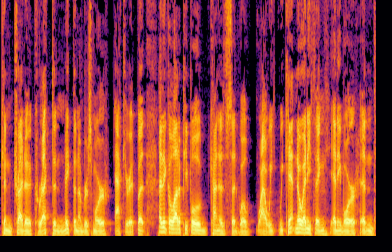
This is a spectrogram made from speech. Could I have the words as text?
can try to correct and make the numbers more accurate. But I think a lot of people kind of said, well, wow, we, we can't know anything anymore and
